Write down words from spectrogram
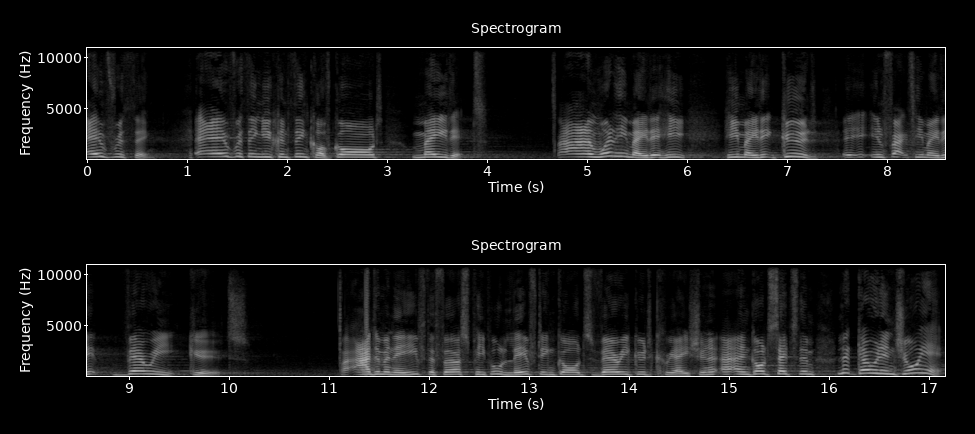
everything. Everything you can think of, God made it. And when He made it, He, he made it good. In fact, he made it very good. Adam and Eve, the first people, lived in God's very good creation, and God said to them, Look, go and enjoy it.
